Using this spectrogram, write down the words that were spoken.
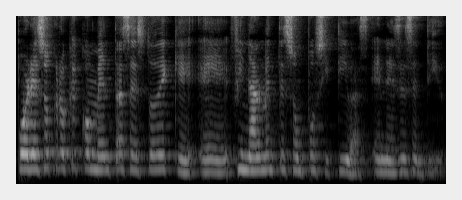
Por eso creo que comentas esto de que eh, finalmente son positivas en ese sentido.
